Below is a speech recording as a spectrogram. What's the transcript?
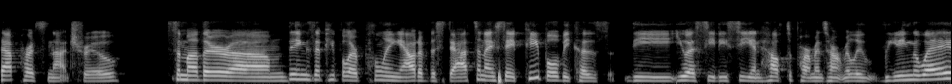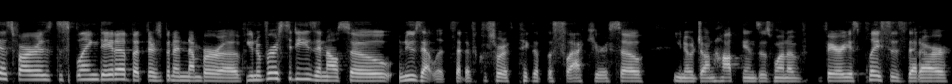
that part's not true. Some other um, things that people are pulling out of the stats, and I say people because the US CDC and health departments aren't really leading the way as far as displaying data, but there's been a number of universities and also news outlets that have sort of picked up the slack here. So you know, John Hopkins is one of various places that are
